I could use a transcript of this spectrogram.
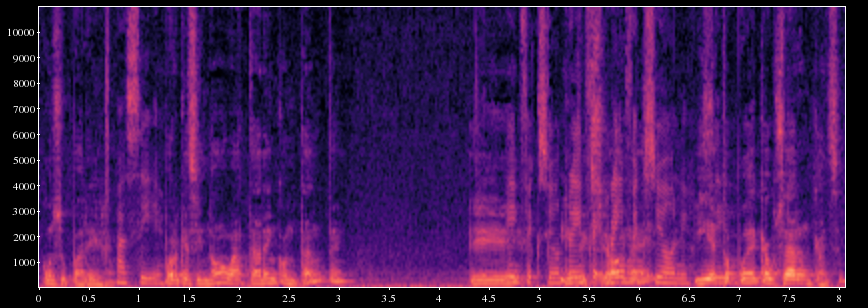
con su pareja. Así es. Porque si no, va a estar en constante eh, infección, reinfecciones. Y esto puede causar un cáncer.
